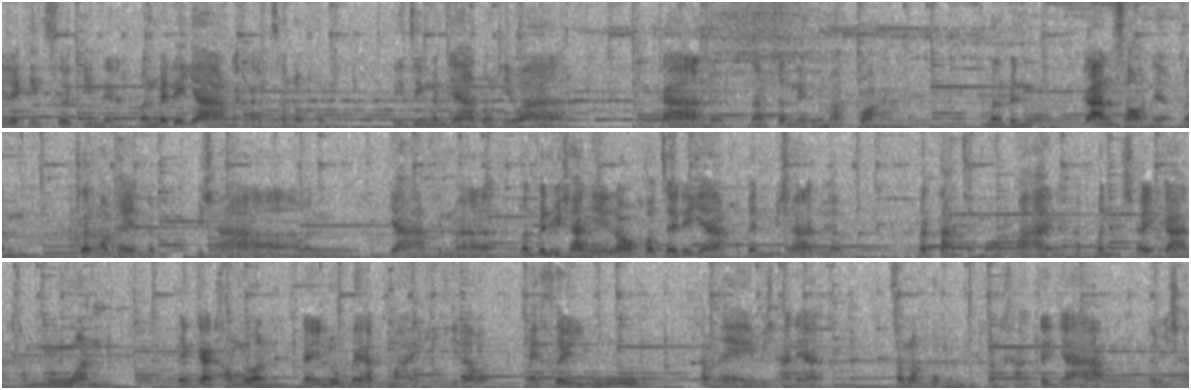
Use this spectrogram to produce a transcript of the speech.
Electric Circuit เนี่ยมันไม่ได้ยากนะครับสำหรับผม จริงๆ มันยากตรงที่ว่าการแบบนำเสนอมากกว่า มันเป็นการสอนเนี่ยมันจะทำให้แบบวิชามันยากขึ้นมา มันเป็นวิชาที่เราเข้าใจได้ยากเขาเป็นวิชาที่แบบมันต่างจากมปลายนะครับ มันใช้การคำนวณ เป็นการคำนวณในรูปแบบใหม่ที่เราแบบไม่เคยรู้ทำให้วิชาเนี้ย สำหรับผมมันค่อนข้างจะยากและวิชา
